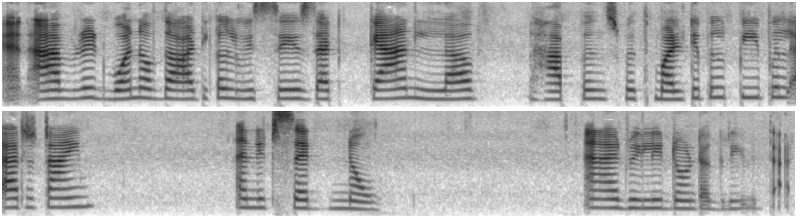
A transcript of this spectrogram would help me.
And I've read one of the article which says that can love happens with multiple people at a time, and it said no, and I really don't agree with that.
